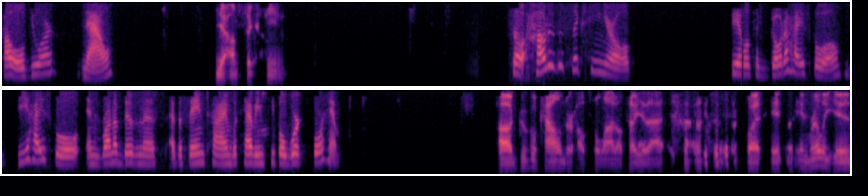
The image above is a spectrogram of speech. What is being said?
how old you are now? Yeah, I'm 16. So how does a 16-year-old be able to go to high school, be high school, and run a business at the same time with having people work for him? Uh, Google Calendar helps a lot. I'll tell you that. but it it really is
